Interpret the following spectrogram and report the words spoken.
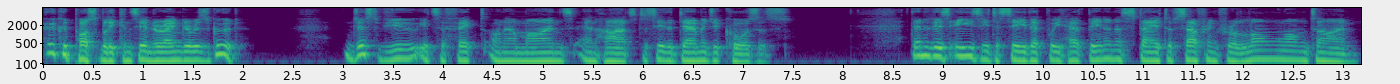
Who could possibly consider anger as good? Just view its effect on our minds and hearts to see the damage it causes. Then it is easy to see that we have been in a state of suffering for a long, long time.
